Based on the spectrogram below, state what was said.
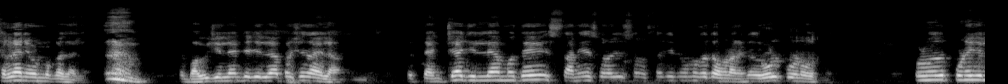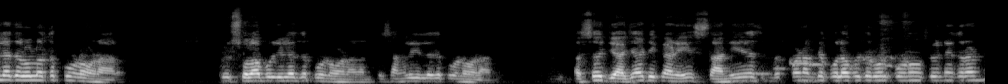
सगळ्या निवडणुका झाल्या. बावीस जिल्ह्यांच्या जिल्हा परिषद राहिला तर त्यांच्या जिल्ह्यामध्ये स्थानिक स्वराज्य संस्थांची निवडणूक आता होणार नाही रोल पूर्ण होत नाही. पूर्ण पुणे जिल्ह्याचा रोल आता पूर्ण होणार. सोलापूर जिल्ह्याचं पूर्ण होणार. आमचं सांगली जिल्ह्याचं पूर्ण होणार. असं ज्या ज्या ठिकाणी स्थानिक पण आमच्या कोल्हापूरचा रोल पूर्ण उपयोग नाही कारण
